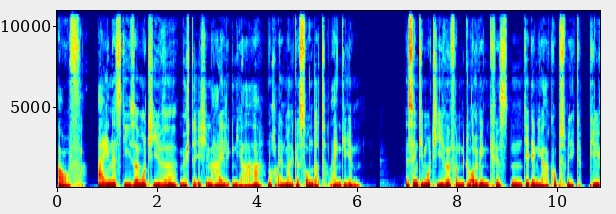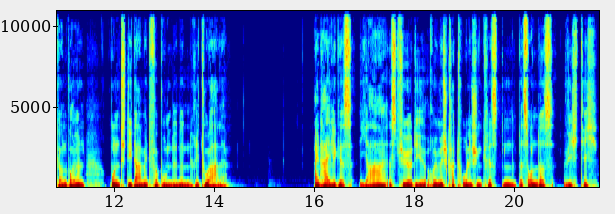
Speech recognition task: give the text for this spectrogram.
Auf eines dieser Motive möchte ich im heiligen Jahr noch einmal gesondert eingehen. Es sind die Motive von gläubigen Christen, die den Jakobsweg pilgern wollen und die damit verbundenen Rituale. Ein heiliges Jahr ist für die römisch-katholischen Christen besonders wichtig,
